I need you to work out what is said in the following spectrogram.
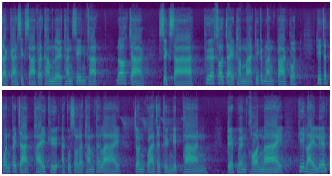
จากการศึกษาพระธรรมเลยทั้งสิ้นครับ นอกจาก ศึกษาเพื่อเข้าใจธรรมะที่กำลังปรากฏ ที่จะพ้นไปจากภัยคืออกุศลธรรมทั้งหลาย จนกว่าจะถึงนิพพาน เปรียบเหมือนขอนไม้ที่ไหลเลื่อนไป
